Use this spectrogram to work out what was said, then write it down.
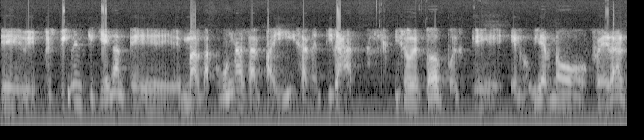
eh, pues piden que llegan eh, más vacunas al país, a la entidad, y sobre todo pues que el gobierno federal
